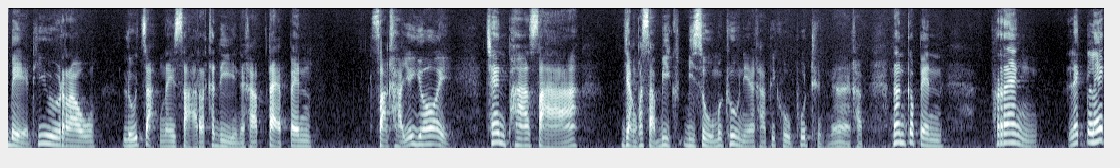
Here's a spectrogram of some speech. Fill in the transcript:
เบตที่เรา รู้จักในสารคดีนะครับ แต่เป็นสาขาย่อยๆ เช่นภาษาอย่างภาษาบีบซูเมื่อครู่นี้ครับที่ครูพูดถึงนั่นนะครับ นั่นก็เป็นแพร่งเล็ก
